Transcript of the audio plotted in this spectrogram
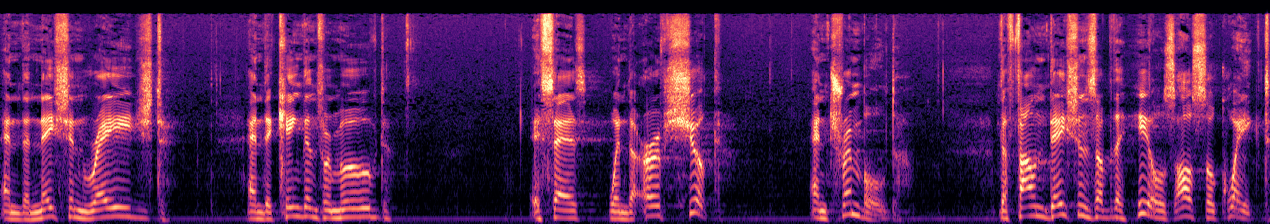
and the nation raged and the kingdoms were moved, it says, when the earth shook and trembled, the foundations of the hills also quaked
